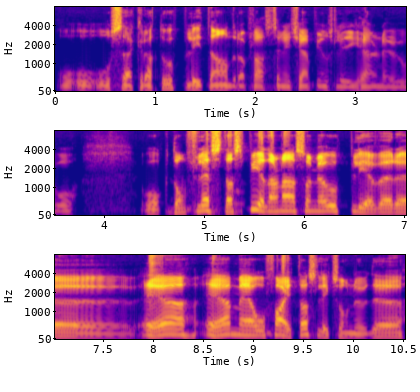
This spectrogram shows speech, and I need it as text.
och, och, och säkrat upp lite andra platsen i Champions League här nu. Och, och de flesta spelarna som jag upplever eh, är, är med och fightas liksom nu. Det,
